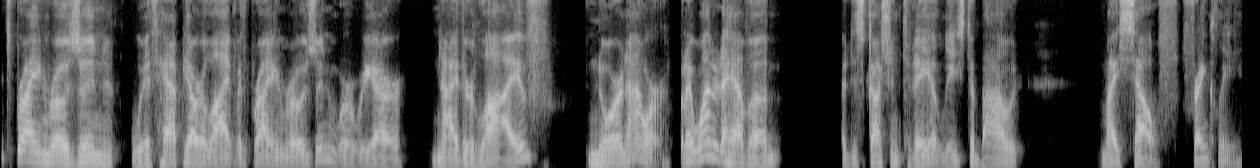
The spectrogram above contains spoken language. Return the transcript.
it's Brian Rosen with Happy Hour Live with Brian Rosen, where we are neither live nor an hour. But I wanted to have a, a discussion today, at least, about myself, frankly,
